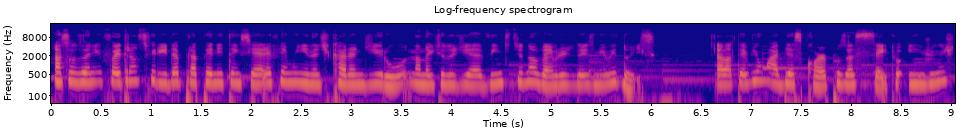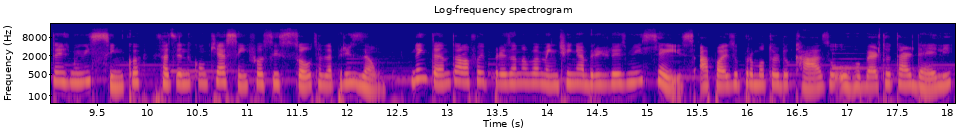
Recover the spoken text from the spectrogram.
A Suzane foi transferida para a penitenciária feminina de Carandiru na noite do dia 20 de novembro de 2002. Ela teve um habeas corpus aceito em junho de 2005, fazendo com que assim fosse solta da prisão No entanto, ela foi presa novamente em abril de 2006, após o promotor do caso, o Roberto Tardelli,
